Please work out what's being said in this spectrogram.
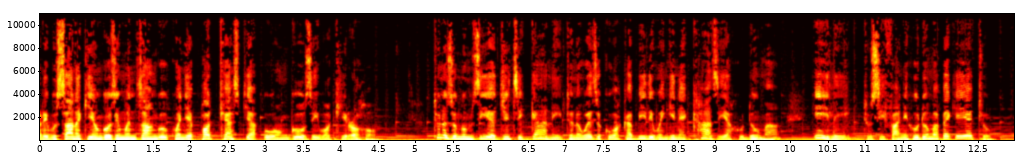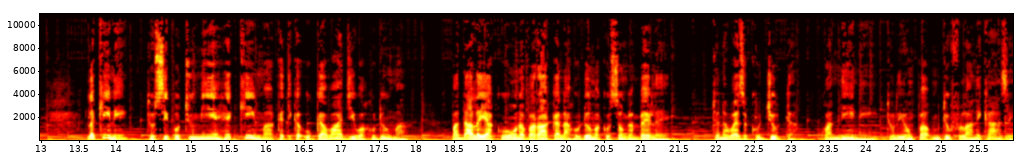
Karibu sana kiongozi mwenzangu kwenye podcast ya uongozi wa kiroho. Tunazungumzia jinsi gani tunaweza kuwakabidhi wengine kazi ya huduma ili tusifanye huduma peke yetu. Lakini tusipotumia hekima katika ugawaji wa huduma, badala ya kuona baraka na huduma kusonga mbele, tunaweza kujuta kwa nini tuliumpa mtu fulani kazi.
